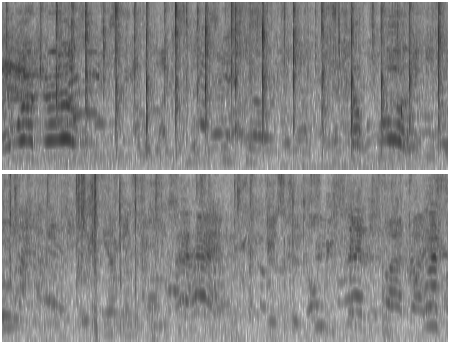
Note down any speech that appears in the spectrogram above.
Good work, girls! Don't be satisfied by Left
